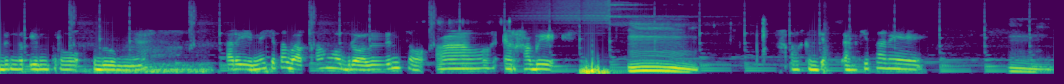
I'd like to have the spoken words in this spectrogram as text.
denger intro sebelumnya, hari ini kita bakal ngobrolin soal RKB, Hmm, soal kerjaan kita nih. hmm,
